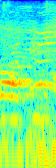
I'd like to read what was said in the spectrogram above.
Bộ.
